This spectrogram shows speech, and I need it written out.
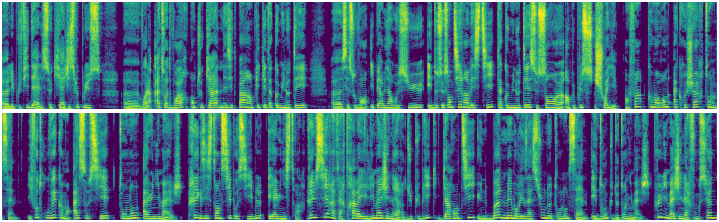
euh, les plus fidèles, ceux qui agissent le plus. voilà, à toi de voir. En tout cas, n'hésite pas à impliquer ta communauté. Euh, c'est souvent hyper bien reçu et de se sentir investi, ta communauté se sent euh, un peu plus choyée. Enfin, comment rendre accrocheur ton nom de scène? Il faut trouver comment associer ton nom à une image, préexistante si possible, et à une histoire. Réussir à faire travailler l'imaginaire du public garantit une bonne mémorisation de ton nom de scène et donc de ton image. Plus l'imaginaire fonctionne,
